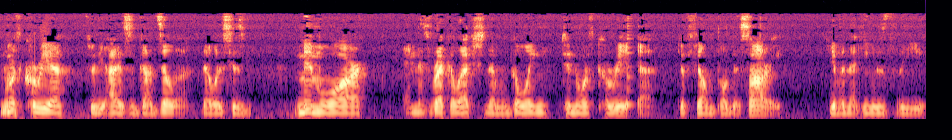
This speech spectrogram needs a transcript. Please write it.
North Korea Through the Eyes of Godzilla. That was his memoir and his recollection of going to North Korea to film Pulgasari, given that he was the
